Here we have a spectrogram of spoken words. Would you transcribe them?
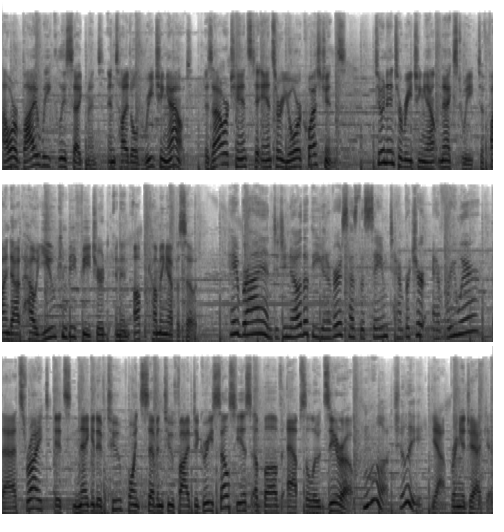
Our bi weekly segment, entitled Reaching Out, is our chance to answer your questions. Tune into Reaching Out next week to find out how you can be featured in an upcoming episode. Hey Brian, did you know that the universe has the same temperature everywhere? That's right, it's negative 2.725 degrees Celsius above absolute zero. Ooh, chilly. Yeah, bring a jacket.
